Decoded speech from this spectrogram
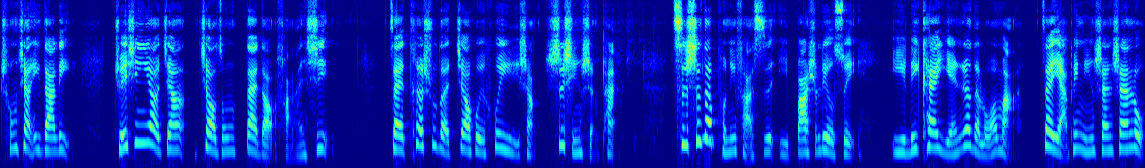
冲向意大利。决心要将教宗带到法兰西，在特殊的教会会议上施行审判。此时的普尼法斯已八十六岁，已离开炎热的罗马，在亚平宁山山路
